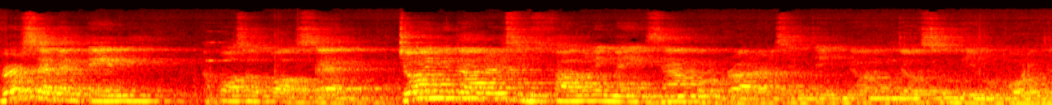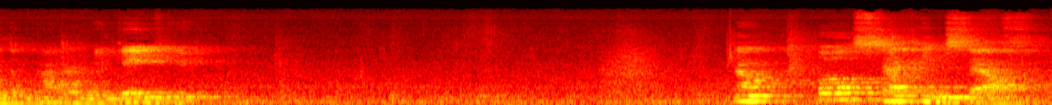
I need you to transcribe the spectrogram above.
Verse 17, Apostle Paul said, Join with others in following my example, brothers, and take note of those who live according to the pattern we gave you. Now, Paul set himself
